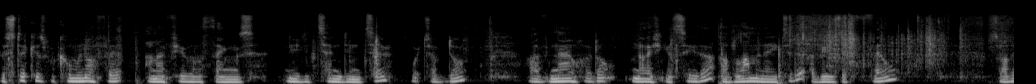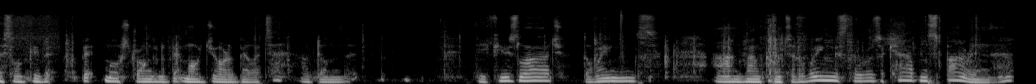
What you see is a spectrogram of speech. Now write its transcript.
the stickers were coming off it and a few other things needed tending to which I've done. I've now I don't know if you can see that I've laminated it I've used a film. So this will give it a bit more strong and a bit more durability. I've done the, the fuselage the wings and when we come to the wings there was a carbon spar in there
